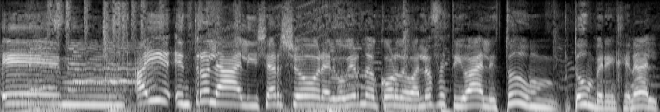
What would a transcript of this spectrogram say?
eh, molesta. ahí entró la Ali, Yar Llora, el gobierno de Córdoba, los festivales, todo un, todo un berenjenal.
